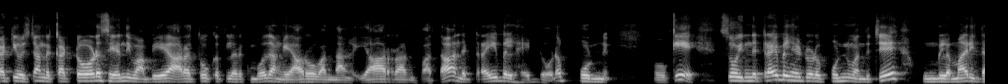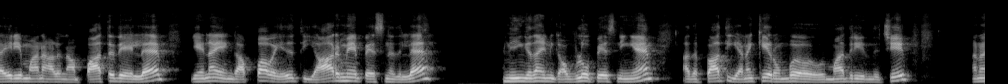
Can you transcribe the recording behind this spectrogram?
கட்டி வச்சுட்டு அந்த கட்டோட சேர்ந்து இவன் அப்படியே அரை தூக்கத்தில் இருக்கும்போது அங்கே யாரோ வந்தாங்க. யாரான்னு பார்த்தா அந்த ட்ரைபல் ஹெட்டோட பொண்ணு. ஓகே ஸோ இந்த ட்ரைபல் ஹெட்டோட பொண்ணு வந்துட்டு உங்களை மாதிரி தைரியமான ஆளை நான் பார்த்ததே இல்லை. ஏன்னா எங்கள் அப்பாவை எதிர்த்து யாருமே பேசினதில்லை. நீங்க தான் இன்னைக்கு அவ்வளோ பேசுனீங்க. அதை பார்த்து எனக்கே ரொம்ப ஒரு மாதிரி இருந்துச்சு. ஆனா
